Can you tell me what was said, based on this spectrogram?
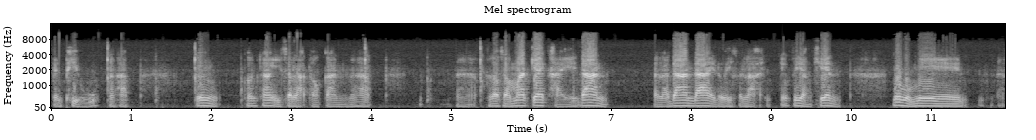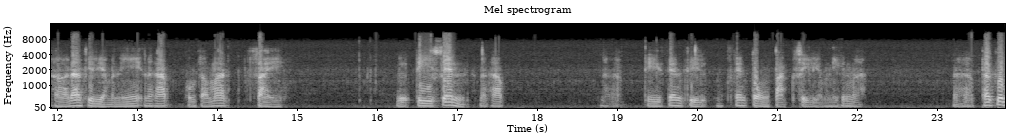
เป็นผิวนะครับ ซึ่งค่อนข้างอิสระต่อกันนะครับเราสามารถแก้ไขด้านแต่ละด้านได้โดยอิสระยกตัวอย่างเช่น เมื่อผมมีด้านสี่เหลี่ยมอันนี้นะครับ ผมสามารถใส่ หรือตีเส้นนะครับ นะครับ ตีเส้นสี่เส้นตรงตัดสี่เหลี่ยมนี้ขึ้นมา นะครับ ถ้าขึ้น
